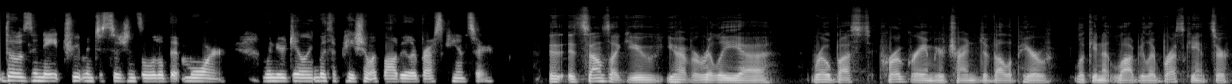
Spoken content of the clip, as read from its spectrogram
those innate treatment decisions a little bit more when you're dealing with a patient with lobular breast cancer. It, it sounds like you you have a really uh, robust program you're trying to develop here, looking at lobular breast cancer.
